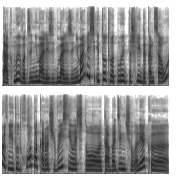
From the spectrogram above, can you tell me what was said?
так, мы вот занимались, занимались, занимались, и тут вот мы дошли до конца уровня, и тут хопа, короче, выяснилось, что там один человек э,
